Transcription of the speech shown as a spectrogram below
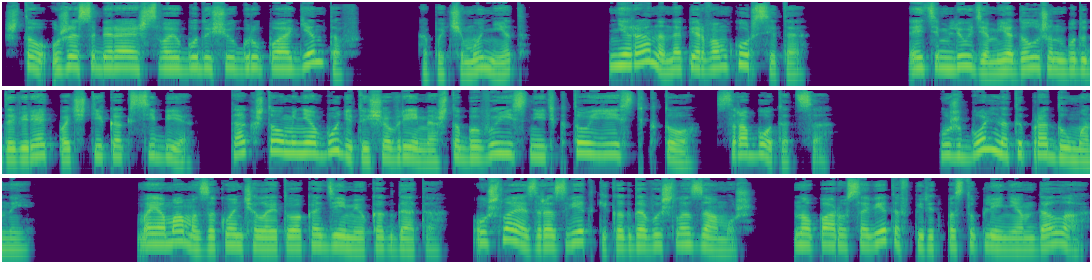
«Что, уже собираешь свою будущую группу агентов? А почему нет? Не рано на первом курсе-то. Этим людям я должен буду доверять почти как себе, так что у меня будет еще время, чтобы выяснить, кто есть кто, сработаться. Уж больно ты продуманный, Моя мама закончила эту академию когда-то. Ушла из разведки, когда вышла замуж, но пару советов перед поступлением дала.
